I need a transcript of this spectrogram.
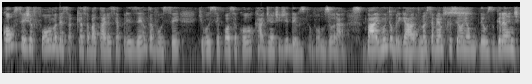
qual seja a forma dessa que essa batalha se apresenta a você que você possa colocar diante de Deus. Então vamos orar. Sim. Pai, muito obrigado. Nós sabemos que o Senhor é um Deus grande,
